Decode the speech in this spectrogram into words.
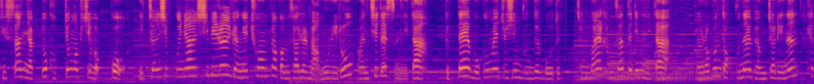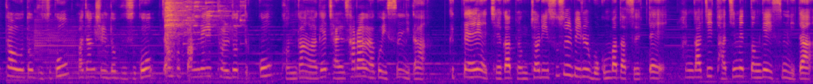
비싼 약도 걱정 없이 먹고 2019년 11월경에 초음파 검사를 마무리로 완치됐습니다. 그때 모금해 주신 분들 모두 정말 감사드립니다. 여러분 덕분에 병철이는 캣타워도 부수고 화장실도 부수고 점프 빵댕이 털도 뜯고 건강하게 잘 살아가고 있습니다. 그때 제가 병철이 수술비를 모금받았을 때 한 가지 다짐했던 게 있습니다.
